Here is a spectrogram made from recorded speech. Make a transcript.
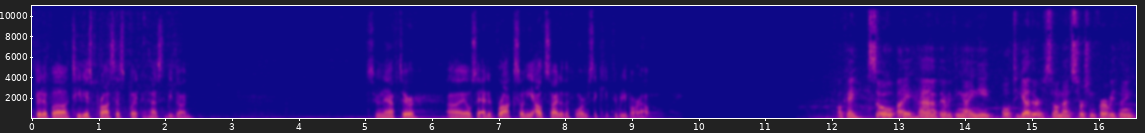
A bit of a tedious process, but it has to be done. Soon after, uh, I also added rocks on the outside of the forms to keep the rebar out. Okay, so I have everything I need all together, so I'm not searching for everything.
